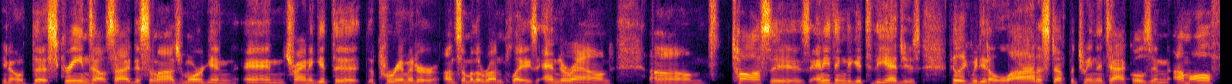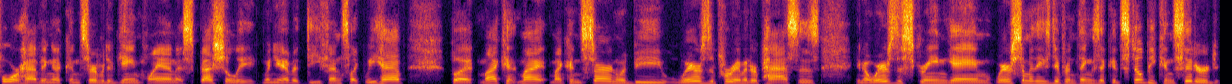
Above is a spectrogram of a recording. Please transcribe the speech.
you know the screens outside to Semaj Morgan and trying to get the the perimeter on some of the run plays, end around, um, tosses, anything to get to the edges. I feel like we did a lot of stuff between the tackles, and I'm all for having a conservative game plan, especially when you have a defense like we have. But my my my concern would be where's the perimeter passes? You know, where's the screen game? Where's some of these different things that could still be considered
